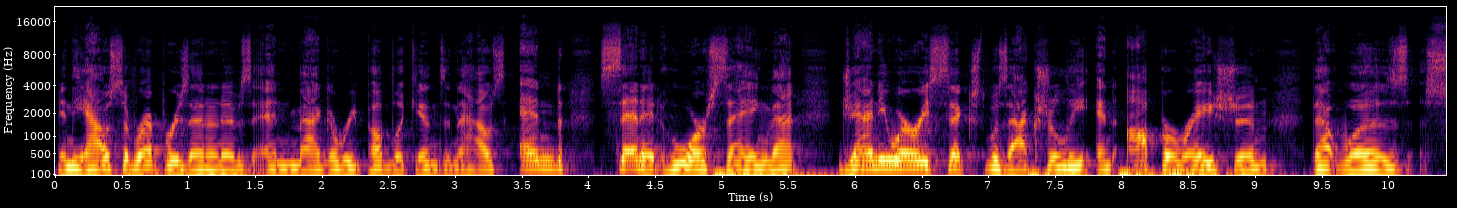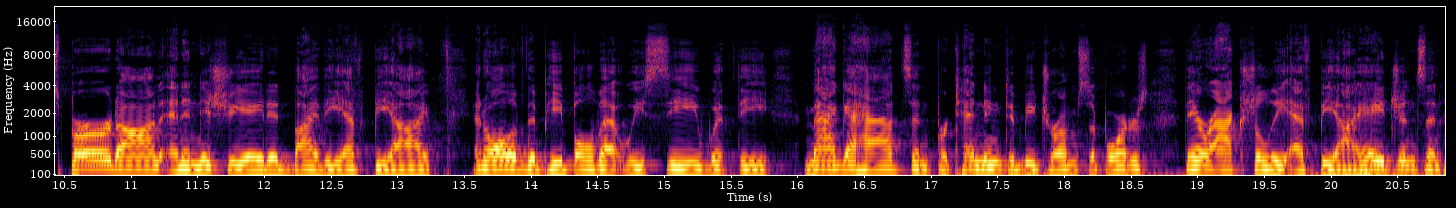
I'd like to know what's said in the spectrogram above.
in the House of Representatives and MAGA Republicans in the House and Senate who are saying that January 6th was actually an operation that was spurred on and initiated by the FBI and all of the people that we see with the MAGA hats and pretending to be Trump supporters. They are actually FBI agents. And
